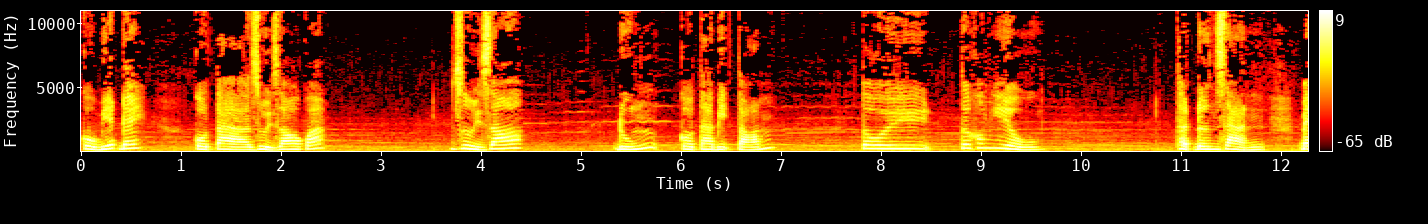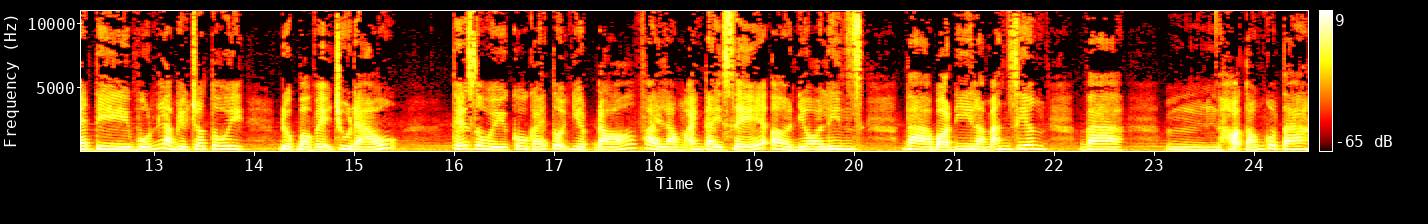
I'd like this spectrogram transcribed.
cô biết đấy, cô ta rủi ro quá. Rủi ro? Đúng, cô ta bị tóm. Tôi... tôi không hiểu... Thật đơn giản, Betty vốn làm việc cho tôi, được bảo vệ chu đáo. Thế rồi cô gái tội nghiệp đó phải lòng anh tài xế ở New Orleans và bỏ đi làm ăn riêng và um, họ tóm cô ta.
